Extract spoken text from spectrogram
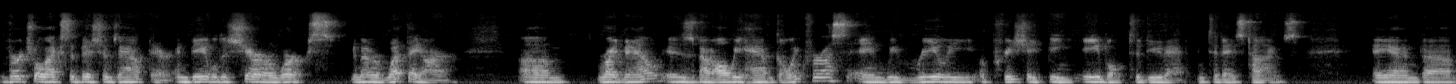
virtual exhibitions out there and be able to share our works, no matter what they are. Um, right now is about all we have going for us, and we really appreciate being able to do that in today's times. And uh,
